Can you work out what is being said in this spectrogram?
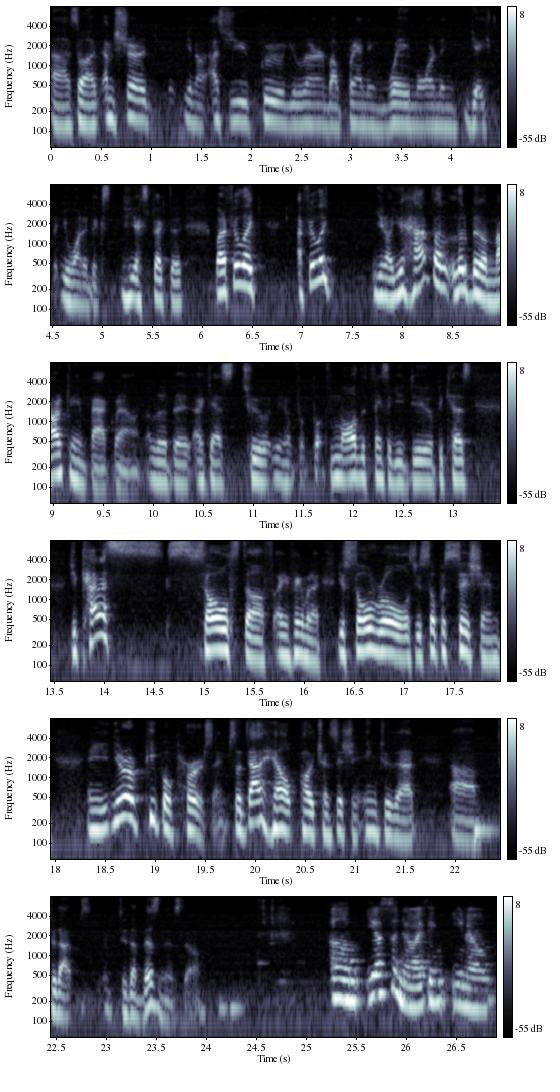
Uh, so I, I'm sure, you know, as you grew, you learn about branding way more than you, you wanted, you expected. But I feel like, I feel like, you know, you have a little bit of a marketing background, a little bit, I guess, too, you know, from, from all the things that you do, because you kind of s- sold stuff. I mean, think about it, you sold roles, you sold position, and you, you're a people person. So that helped probably transition into that, um, to that, to that business though. Um, yes and no. I think you know,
